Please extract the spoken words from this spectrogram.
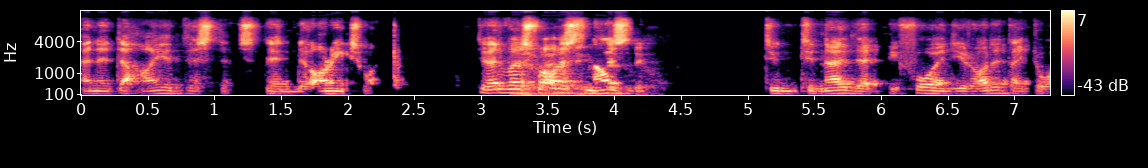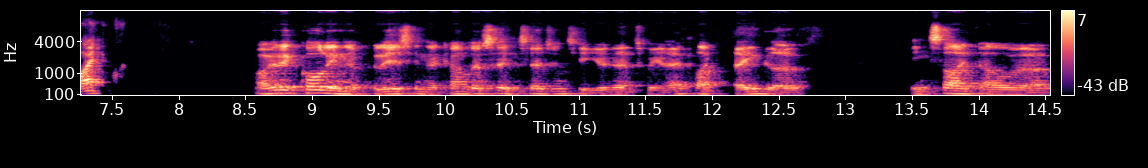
and at a higher distance than the orange one. So it was Yeah, for us nice to, to know that before, and you rather take the white one. I recall in the police, in the counterinsurgency units, we had like day glow inside our uh,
